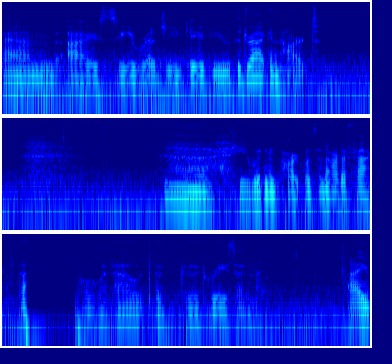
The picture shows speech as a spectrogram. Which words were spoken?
And I see Reggie gave you the dragon heart. Ah, he wouldn't part with an artifact that without a good reason. I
